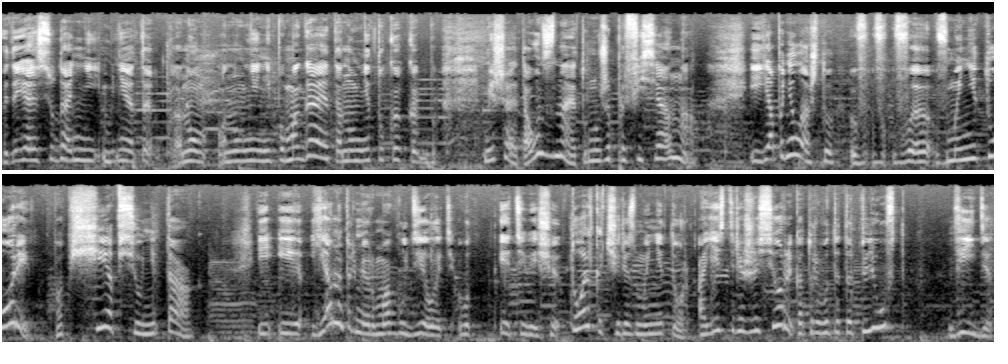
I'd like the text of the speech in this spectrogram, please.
Это я сюда не, мне это, оно, оно мне не помогает, оно мне только как бы мешает. А он знает, он уже профессионал. И я поняла, что в, в, в мониторе вообще все не так. И, и я, например, могу делать вот эти вещи только через монитор. А есть режиссеры, которые вот этот люфт видят.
